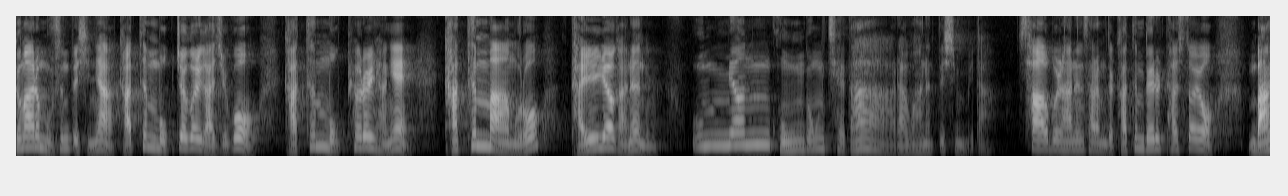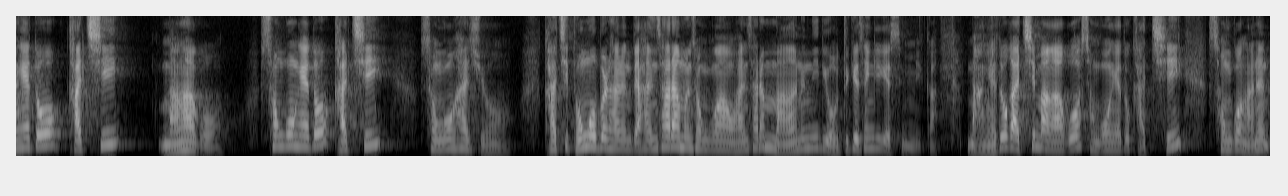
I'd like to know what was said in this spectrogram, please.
그 말은 무슨 뜻이냐? 같은 목적을 가지고 같은 목표를 향해 같은 마음으로 달려가는 운면 공동체다라고 하는 뜻입니다. 사업을 하는 사람들 같은 배를 탔어요. 망해도 같이 망하고 성공해도 같이 성공하죠. 같이 동업을 하는데 한 사람은 성공하고 한 사람 망하는 일이 어떻게 생기겠습니까? 망해도 같이 망하고 성공해도 같이 성공하는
